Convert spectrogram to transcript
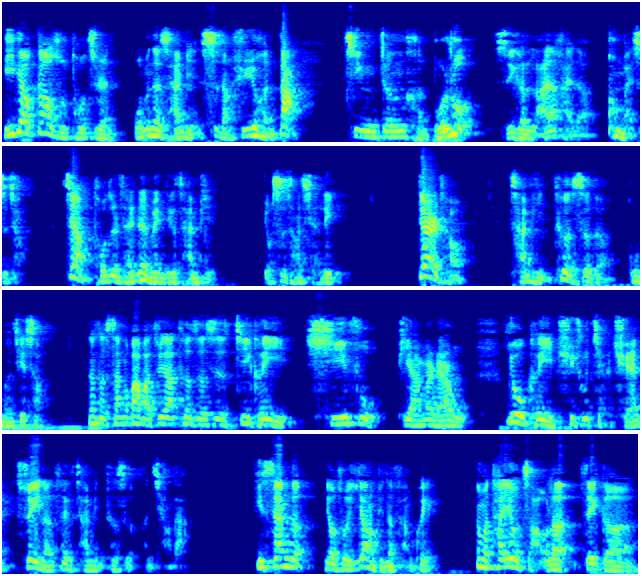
一定要告诉投资人，我们的产品市场需求很大，竞争很薄弱，是一个蓝海的空白市场，这样投资人才认为你这个产品有市场潜力。第二条，产品特色的功能介绍，那个三个爸爸最大特色是既可以吸附 PM 二点五，又可以去除甲醛，所以呢，这个产品特色很强大。第三个要做样品的反馈，那么他又找了这个《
